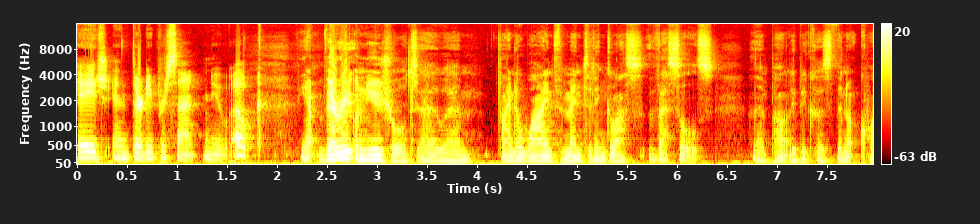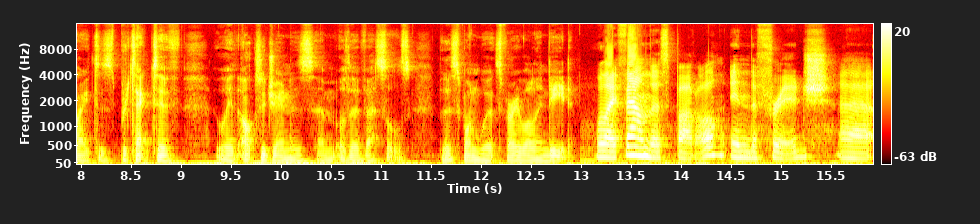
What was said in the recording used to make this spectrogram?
aged in 30% new oak. Yeah, very unusual to um, find a wine fermented in glass vessels uh, partly because they're not quite as protective with oxygen as um, other vessels. But this one works very well indeed. Well, I found this bottle in the fridge uh,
